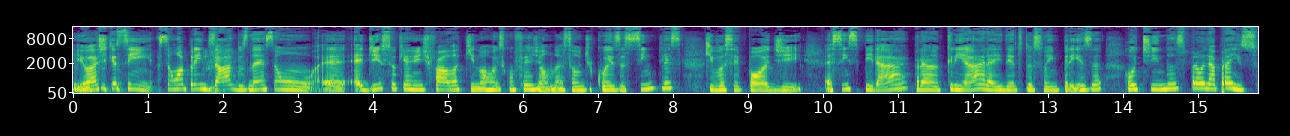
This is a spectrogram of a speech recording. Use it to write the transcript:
E eu acho que assim, são aprendizados, né? São, é, é disso que a gente fala aqui no Arroz com Feijão, né? São de coisas simples que você pode é, se inspirar para criar aí dentro da sua empresa rotinas para olhar para isso,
